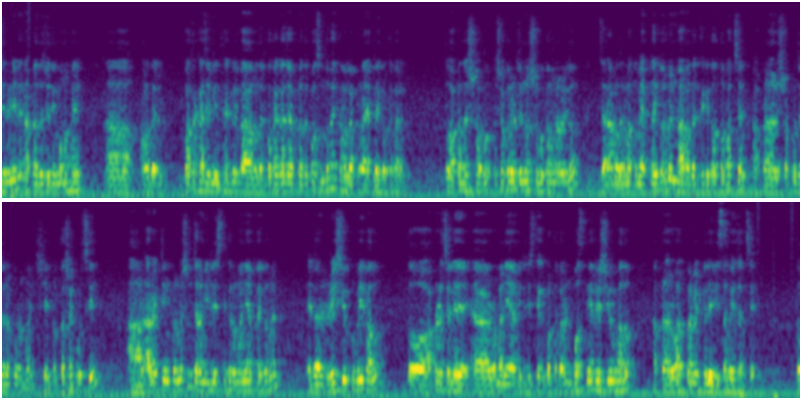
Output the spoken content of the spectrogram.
জেনে নেবেন। আপনাদের যদি মনে হয় আমাদের কথা কাজে মিল থাকবে বা আমাদের কথা কাজে আপনাদের পছন্দ হয়, তাহলে আপনারা অ্যাপ্লাই করতে পারেন। তো আপনাদের সকলের জন্য শুভকামনা রইল। যারা আমাদের মাধ্যমে অ্যাপ্লাই করবেন বা আমাদের থেকে তথ্য পাচ্ছেন, আপনার স্বপ্ন যেন পূরণ হয়, সেই প্রত্যাশা করছি। আর আরও একটা ইনফরমেশন যারা মিডল ইস্ট থেকে রোমানিয়া অ্যাপ্লাই করবেন, এটার রেশিও খুবই ভালো। তো আপনারা চাইলে রোমানিয়া মিডল ইস্ট থেকে করতে পারেন। বসনিয়ার রেশিও ভালো। আপনার ওয়ার্ক পারমিট পেলে ভিসা হয়ে যাচ্ছে। তো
